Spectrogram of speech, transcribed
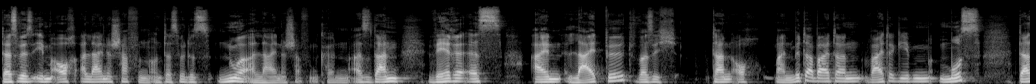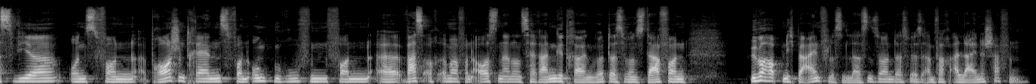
dass wir es eben auch alleine schaffen und dass wir das nur alleine schaffen können. Also dann wäre es ein Leitbild, was ich dann auch meinen Mitarbeitern weitergeben muss, dass wir uns von Branchentrends, von Unkenrufen, von äh, was auch immer von außen an uns herangetragen wird, dass wir uns davon überhaupt nicht beeinflussen lassen, sondern dass wir es einfach alleine schaffen.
